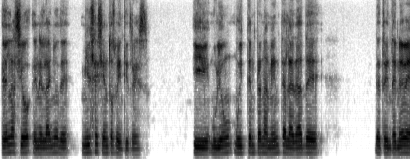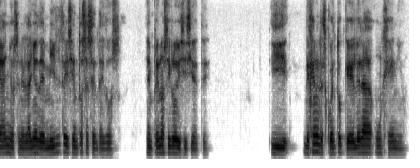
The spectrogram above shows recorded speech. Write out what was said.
Él nació en el año de 1623 y murió muy tempranamente a la edad de, de 39 años, en el año de 1662, en pleno siglo XVII. Y déjenme les cuento que él era un genio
